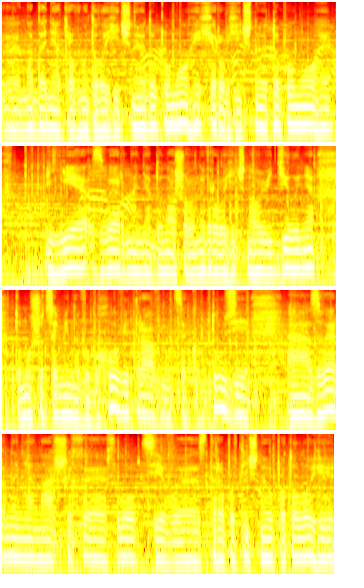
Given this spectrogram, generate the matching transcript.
е, надання травматологічної допомоги, хірургічної допомоги. Є звернення до нашого неврологічного відділення, тому що це міновибухові травми, це контузії, е, звернення наших е, хлопців е, з терапевтичною патологією,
